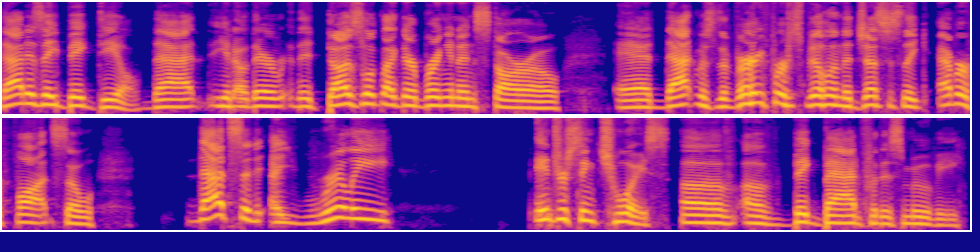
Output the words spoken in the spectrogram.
that is a big deal. That you know there it does look like they're bringing in Starro, and that was the very first villain the Justice League ever fought. So that's a, a really interesting choice of of big bad for this movie.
